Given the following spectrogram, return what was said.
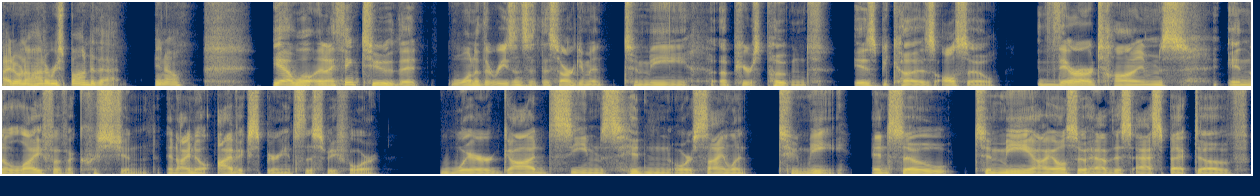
I don't know how to respond to that. You know. Yeah, well, and I think too that one of the reasons that this argument to me appears potent is because also there are times in the life of a Christian, and I know I've experienced this before, where God seems hidden or silent to me. And so to me, I also have this aspect of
